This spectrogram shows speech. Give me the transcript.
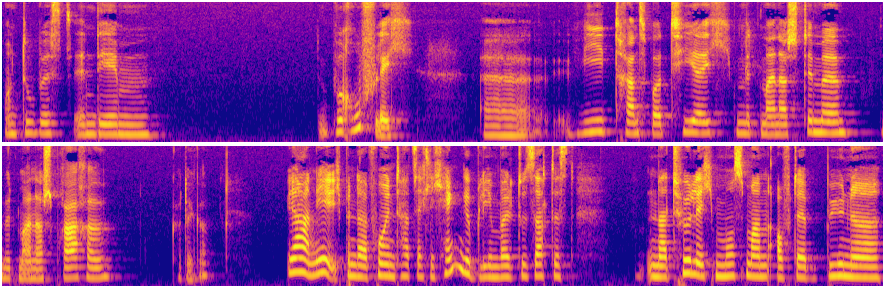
und du bist in dem beruflich. Äh, wie transportiere ich mit meiner Stimme, mit meiner Sprache? Katinka? Ja, nee, ich bin da vorhin tatsächlich hängen geblieben, weil du sagtest, natürlich muss man auf der Bühne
